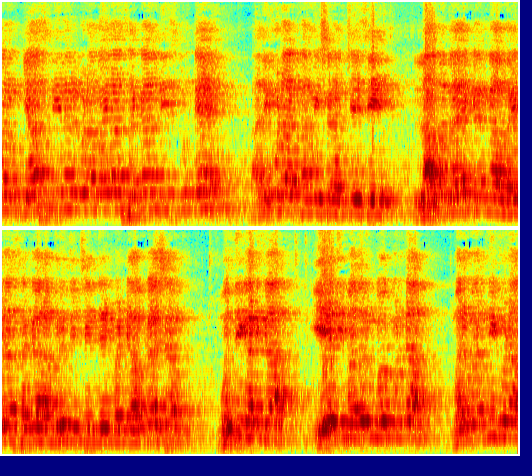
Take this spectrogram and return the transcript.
మనం గ్యాస్ డీలర్ కూడా మహిళా సంఘాలు తీసుకుంటే అది కూడా కమిషన్ వచ్చేసి లాభదాయకంగా మహిళా సంఘాలు అభివృద్ధి చెందేటువంటి అవకాశం ఉంది కనుక ఏది వదులుకోకుండా మనం అన్ని కూడా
